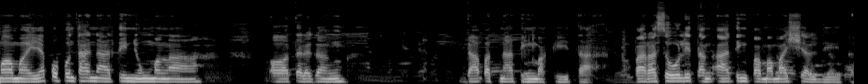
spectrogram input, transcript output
Mamaya pupuntahan natin yung mga oh, talagang dapat nating makita para sulit ang ating pamamasyal dito.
